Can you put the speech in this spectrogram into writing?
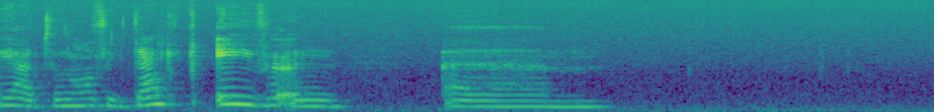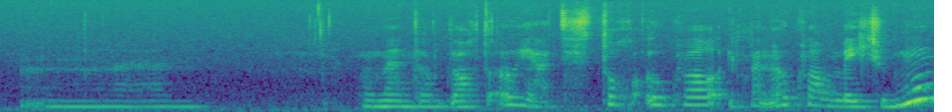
Ja, toen had ik denk ik even een... ehm, een, moment dat ik dacht, oh ja, het is toch ook wel... Ik ben ook wel een beetje moe.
